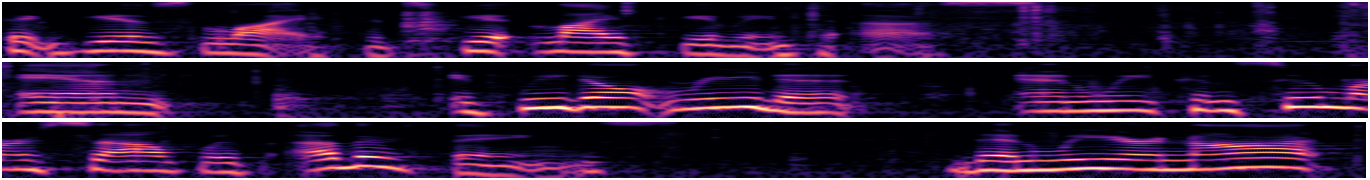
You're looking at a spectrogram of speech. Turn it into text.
that gives life. It's life giving to us, and if we don't read it and we consume ourselves with other things, then we are not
